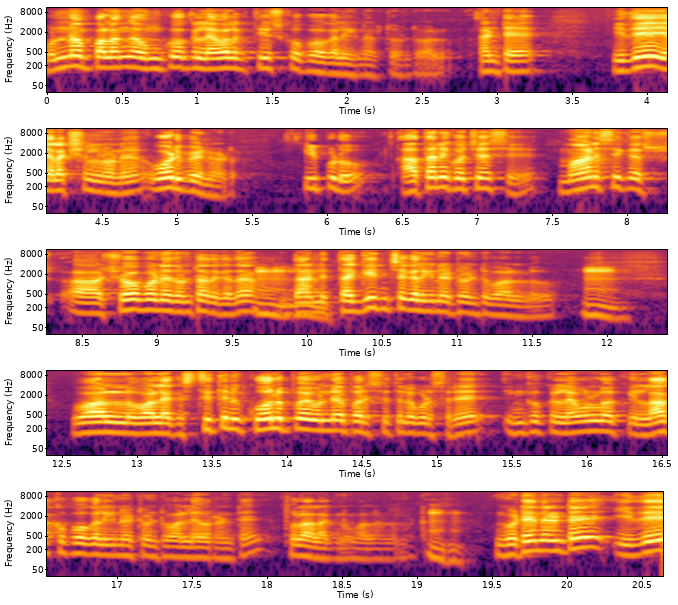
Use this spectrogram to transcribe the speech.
ఉన్న పొలంగా ఇంకొక లెవెల్కి తీసుకోపోగలిగినటువంటి వాళ్ళు. అంటే ఇదే ఎలక్షన్లోనే ఓడిపోయినాడు. ఇప్పుడు అతనికి వచ్చేసి మానసిక శోభ అనేది ఉంటుంది కదా దాన్ని తగ్గించగలిగినటువంటి వాళ్ళు. వాళ్ళు వాళ్ళ యొక్క స్థితిని కోల్పోయి ఉండే పరిస్థితుల్లో కూడా సరే ఇంకొక లెవెల్లోకి లాక్కుపోగలిగినటువంటి వాళ్ళు ఎవరంటే తులా లగ్నం వాళ్ళు అనమాట ఇంకోటి ఏంటంటే ఇదే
